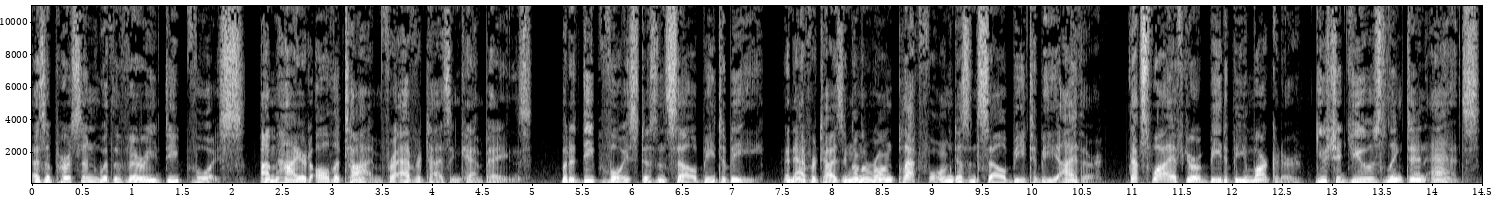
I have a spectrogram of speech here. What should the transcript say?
As a person with a very deep voice, I'm hired all the time for advertising campaigns. But a deep voice doesn't sell B2B, and advertising on the wrong platform doesn't sell B2B either. That's why, if you're a B2B marketer, you should use LinkedIn ads.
